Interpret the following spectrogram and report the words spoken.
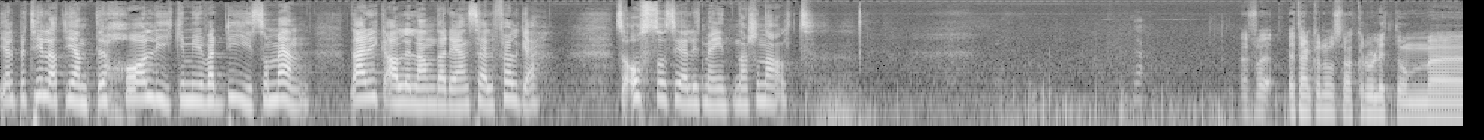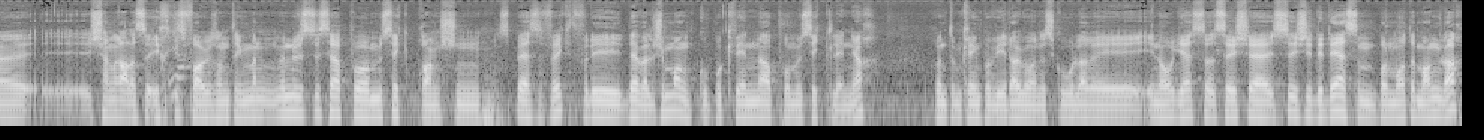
Hjelpe til at jenter har like mye verdi som menn. Det er ikke alle land der det er en selvfølge. Så også se litt mer internasjonalt. For jeg tenker Nå snakker du litt om uh, generell, altså yrkesfag og sånne ting. Men, men, hvis vi ser på musikkbransjen spesifikt, fordi det er vel ikke manko på kvinner på musikklinjer rundt omkring på videregående skoler i, i Norge, så, så, ikke, så ikke det er det som på en måte mangler.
